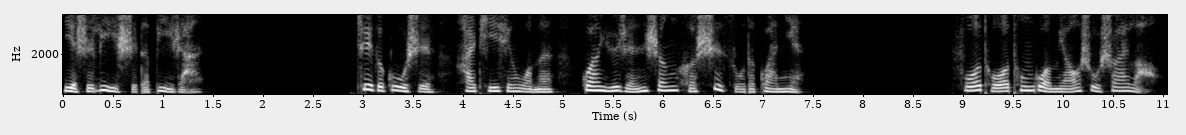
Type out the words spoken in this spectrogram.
也是历史的必然。这个故事还提醒我们关于人生和世俗的观念。佛陀通过描述衰老、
